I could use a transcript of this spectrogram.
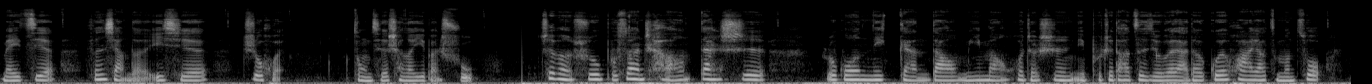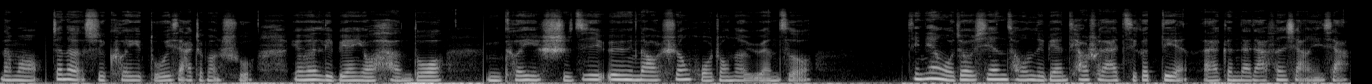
媒介分享的一些智慧，总结成了一本书。这本书不算长，但是如果你感到迷茫，或者是你不知道自己未来的规划要怎么做，那么真的是可以读一下这本书，因为里边有很多你可以实际运用到生活中的原则。今天我就先从里边挑出来几个点来跟大家分享一下。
